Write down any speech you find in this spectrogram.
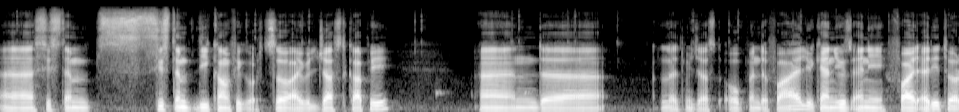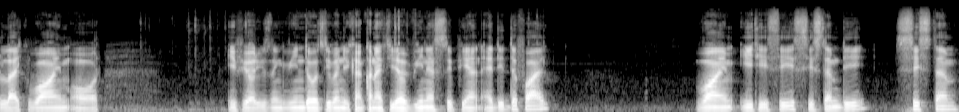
uh, system systemd configured. So I will just copy and uh, let me just open the file. You can use any file editor like Vim or if you are using Windows, even you can connect your WinSCP and edit the file. Vim etc systemd system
